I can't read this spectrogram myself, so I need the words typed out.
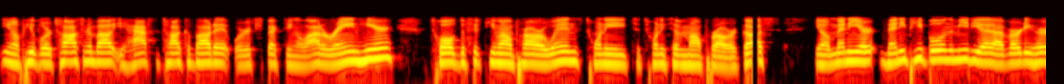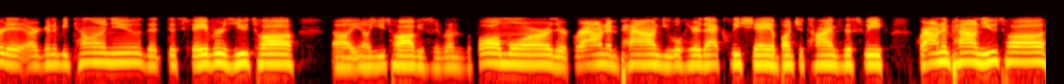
you know people are talking about. You have to talk about it. We're expecting a lot of rain here, 12 to 15 mile per hour winds, 20 to 27 mile per hour gusts. You know, many are many people in the media. I've already heard it are going to be telling you that this favors Utah. Uh, you know, Utah obviously runs the ball more. They're ground and pound. You will hear that cliche a bunch of times this week. Ground and pound Utah,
